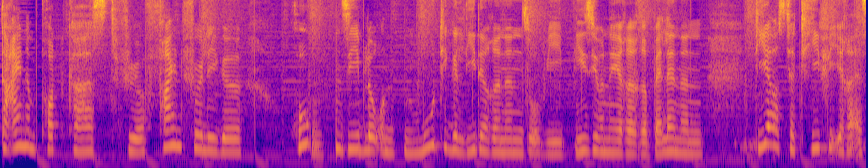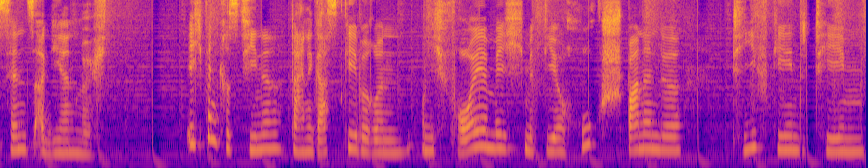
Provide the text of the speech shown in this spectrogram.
deinem Podcast für feinfühlige, hochsensible und mutige Liederinnen sowie visionäre Rebellinnen, die aus der Tiefe ihrer Essenz agieren möchten. Ich bin Christine, deine Gastgeberin, und ich freue mich, mit dir hochspannende, tiefgehende Themen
